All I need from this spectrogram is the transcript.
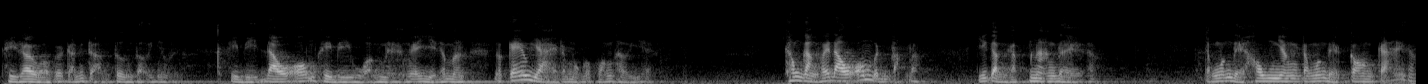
Khi rơi vào cái cảnh trạng tương tự như vậy khi bị đau ốm khi bị quận nạn hay gì đó mà nó kéo dài trong một cái khoảng thời gian. Không cần phải đau ốm bệnh tật đâu chỉ cần gặp nan đề thôi. Trong vấn đề hôn nhân trong vấn đề con cái thôi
